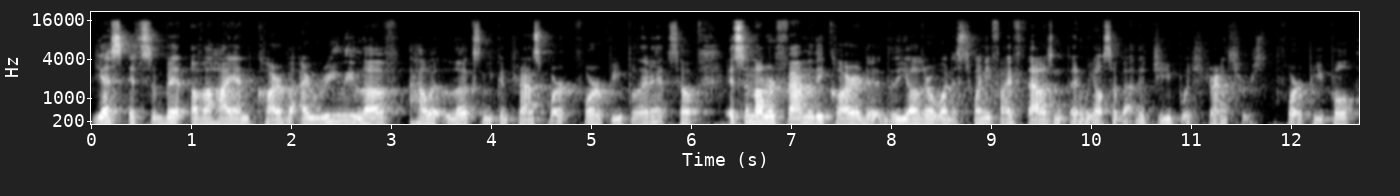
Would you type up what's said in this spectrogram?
Yes, it's a bit of a high-end car, but I really love how it looks and you can transport four people in it. So it's another family car. The, the other one is 25,000 and we also got the Jeep which transfers four people.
